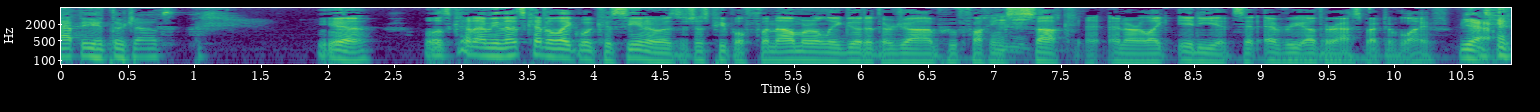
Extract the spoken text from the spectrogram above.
happy at their jobs. Yeah. Well, it's kind of. I mean, that's kind of like what Casino is. It's just people phenomenally good at their job who fucking Mhm. suck and are like idiots at every other aspect of life. Yeah,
